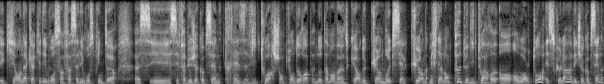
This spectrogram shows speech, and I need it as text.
et qui en a claqué des grosses hein, face à des gros sprinteurs, euh, c'est Fabio Jacobsen. 13 victoires, champion d'Europe, notamment vainqueur de Kurn, Bruxelles, Kurn, mais finalement peu de victoires euh, en, en World Tour. Est-ce que là, avec Jacobsen,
